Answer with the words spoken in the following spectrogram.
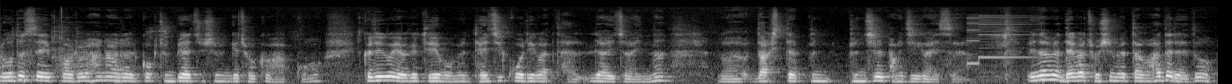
로드 세이퍼를 하나를 꼭 준비해 주시는 게 좋을 것 같고 그리고 여기 뒤에 보면 돼지꼬리가 달려져 있는 어, 낚싯대 분, 분실 방지기가 있어요. 왜냐하면 내가 조심했다고 하더라도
